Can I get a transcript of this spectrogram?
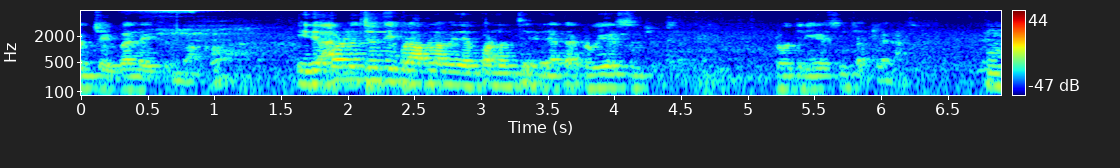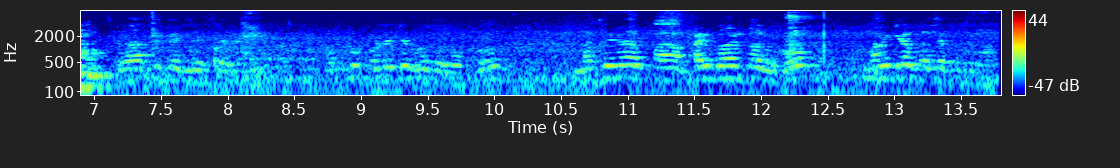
కొంచెం ఇబ్బంది అవుతుంది మాకు. ఇది ఎప్పటి నుంచి ఉంది ఈ ప్రాబ్లం ఇది ఎప్పటి నుంచి? ఇది అంతా టూ ఇయర్స్ నుంచి టూ త్రీ ఇయర్స్ నుంచి అట్లనే సార్. పోతుంది ఉప్పు మధ్యలో పైపు అనుకో మనకే బంద్ అయిపోతున్నాం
